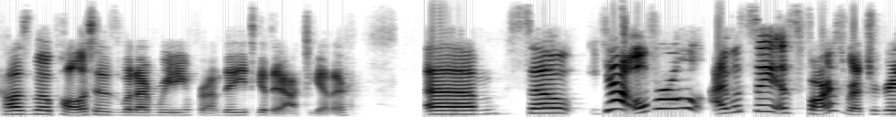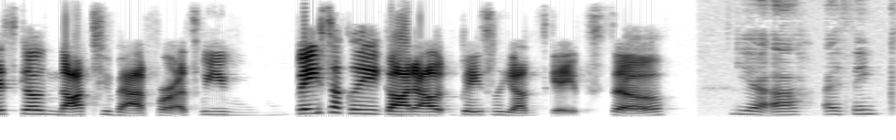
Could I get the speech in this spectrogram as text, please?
Cosmopolitan is what I'm reading from. They need to get their act together. Um, so yeah, overall, I would say as far as retrogrades go, not too bad for us. We basically got out basically unscathed. So Yeah, I think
